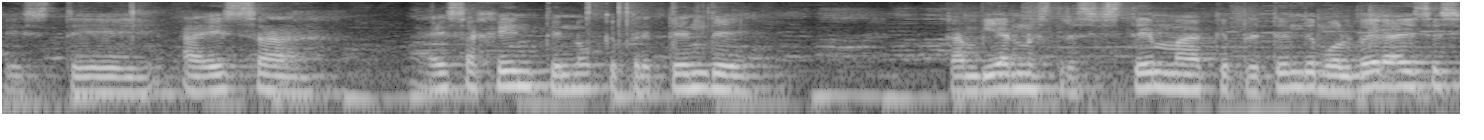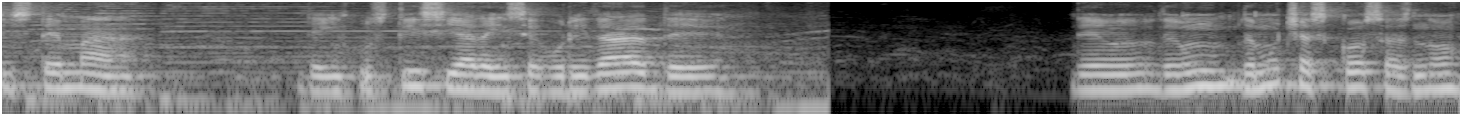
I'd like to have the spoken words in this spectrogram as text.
este, a, esa, a esa gente ¿no? que pretende cambiar nuestro sistema, que pretende volver a ese sistema de injusticia, de inseguridad, de, de, muchas cosas, ¿no?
